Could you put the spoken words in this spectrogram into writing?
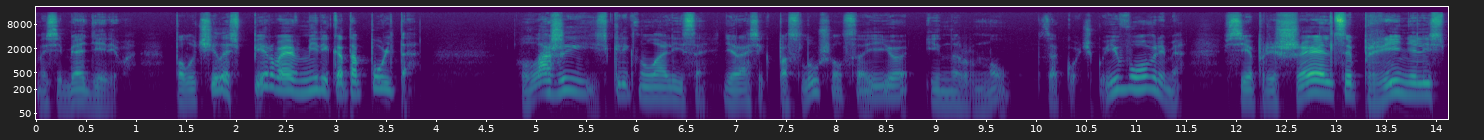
на себя дерево. Получилась первая в мире катапульта. «Ложись!» — крикнула Алиса. Дерасик послушался ее и нырнул за кочку. И вовремя все пришельцы принялись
